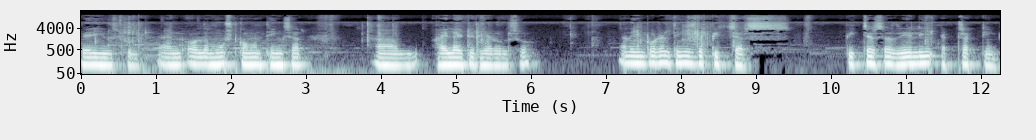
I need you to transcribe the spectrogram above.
very useful. And all the most common things are um, highlighted here also. And the important thing is the pictures. Pictures are really attracting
